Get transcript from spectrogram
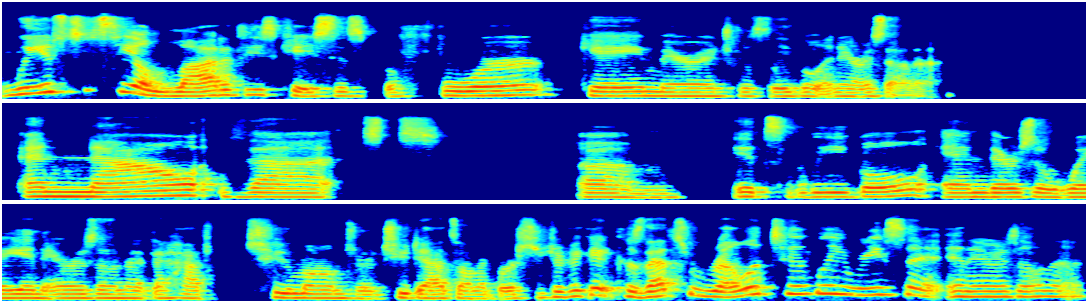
we used to see a lot of these cases before gay marriage was legal in Arizona. And now that um, it's legal and there's a way in Arizona to have two moms or two dads on a birth certificate, because that's relatively recent in Arizona,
